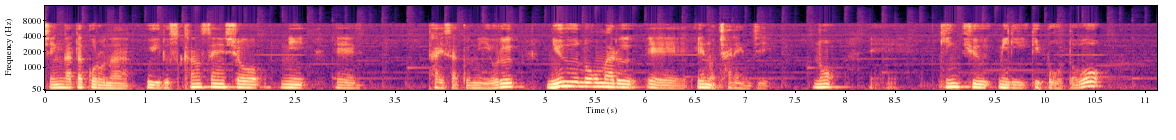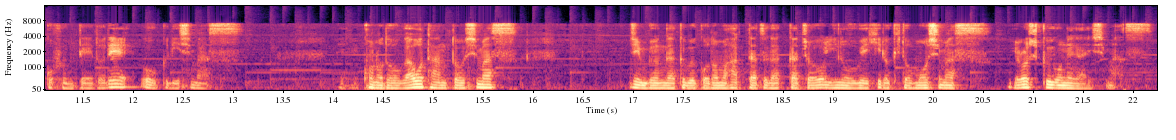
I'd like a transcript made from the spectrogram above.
新型コロナウイルス感染症に、えー、対策によるニューノーマル、えー、へのチャレンジの、えー、緊急ミリリポートを5分程度でお送りします。この動画を担当します。人文学部子ども発達学科長井上弘樹と申します。よろしくお願いします。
